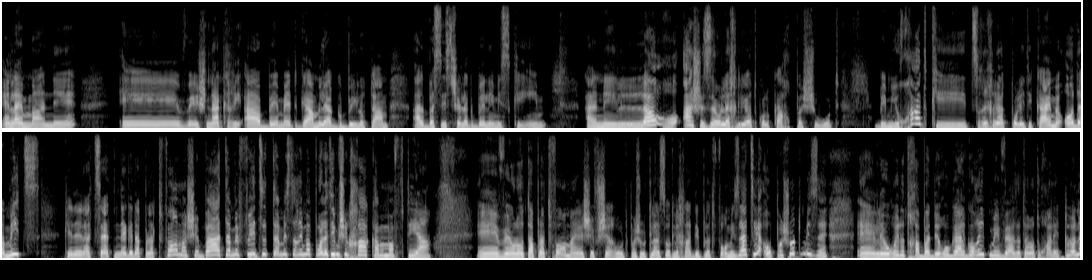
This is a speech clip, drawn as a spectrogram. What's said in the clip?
אין להם מענה. וישנה קריאה באמת גם להגביל אותם על בסיס של הגבלים עסקיים. אני לא רואה שזה הולך להיות כל כך פשוט, במיוחד כי צריך להיות פוליטיקאי מאוד אמיץ כדי לצאת נגד הפלטפורמה שבה אתה מפיץ את המסרים הפוליטיים שלך, כמה מפתיע. Uh, ולאותה פלטפורמה יש אפשרות פשוט לעשות לך די-פלטפורמיזציה, או פשוט מזה, uh, להוריד אותך בדירוג האלגוריתמי, ואז אתה לא תוכל להתלונן,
